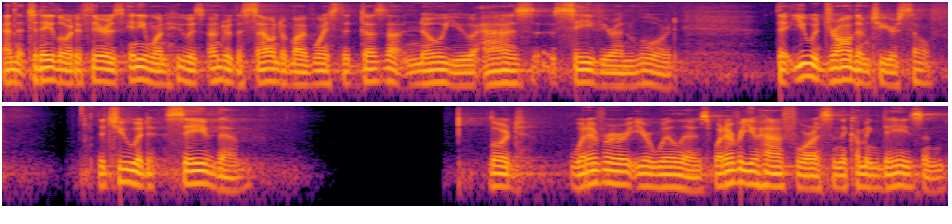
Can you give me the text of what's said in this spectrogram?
And that today, Lord, if there is anyone who is under the sound of my voice that does not know you as Savior and Lord, that you would draw them to yourself, that you would save them. Lord, whatever your will is, whatever you have for us in the coming days and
